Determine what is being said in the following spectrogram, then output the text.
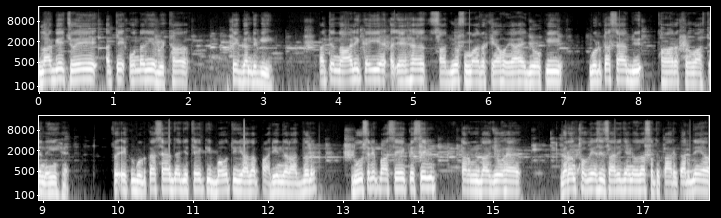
ਲਾਗੇ ਚੋਏ ਅਤੇ ਉਹਨਾਂ ਦੀਆਂ ਬਿੱਠਾਂ ਤੇ ਗੰਦਗੀ ਅਤੇ ਨਾਲ ਹੀ ਕਈ ਅਜਿਹਾ ਸਾਜੋ ਸਮਾਨ ਰੱਖਿਆ ਹੋਇਆ ਹੈ, ਜੋ ਕਿ ਗੁਟਕਾ ਸਾਹਿਬ ਦੀ ਥਾਂ ਰੱਖਣ ਵਾਸਤੇ ਨਹੀਂ ਹੈ। ਸੋ ਇੱਕ ਗੁਟਕਾ ਸਾਹਿਬ ਦਾ ਜਿੱਥੇ ਕਿ ਬਹੁਤ ਹੀ ਜ਼ਿਆਦਾ ਭਾਰੀ ਨਰਾਦਰ, ਦੂਸਰੇ ਪਾਸੇ ਕਿਸੇ ਵੀ ਧਰਮ ਦਾ ਜੋ ਹੈ, ਗ੍ਰੰਥ ਹੋਵੇ, ਅਸੀਂ ਸਾਰੇ ਜਣੇ ਉਹਦਾ ਸਤਿਕਾਰ ਕਰਦੇ ਹਾਂ।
